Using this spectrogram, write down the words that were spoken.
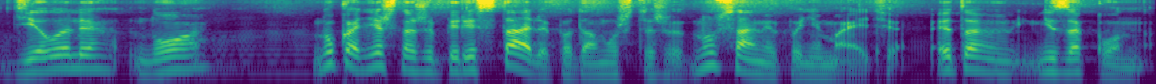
делали, но, ну, конечно же, перестали, потому что же, ну, сами понимаете, это незаконно.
